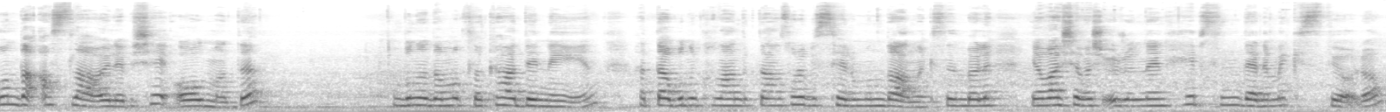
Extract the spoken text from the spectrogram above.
Bunda asla öyle bir şey olmadı. Bunu da mutlaka deneyin. Hatta bunu kullandıktan sonra bir serumunu da almak istedim. Böyle yavaş yavaş ürünlerin hepsini denemek istiyorum.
